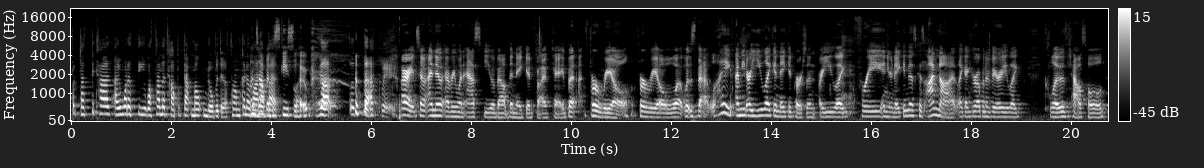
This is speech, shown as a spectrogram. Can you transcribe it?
but just because I want to see what's on the top of that mountain over there. So I'm going to On run top up of the it. ski slope. Yeah, exactly. All right, so I know everyone asked you about the naked 5K, but for real, for real, what was that like? I mean, are you like a naked person? Are you like free in your nakedness? Because I'm not. Like, I grew up in a very like clothed household.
